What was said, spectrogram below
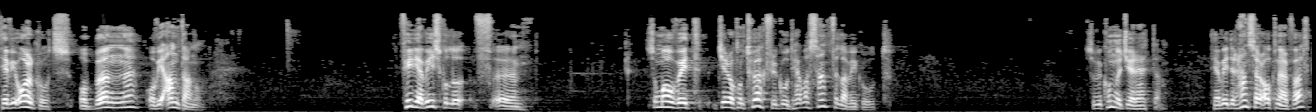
Til vi årgods, og bønne, og vi andan om. Fyrir vi skulle, uh, så må vi gjøre okkur tøk for god. Her var samfellet vi god. Så vi kunne gjøre dette. Til vi er hans her åknar folk,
